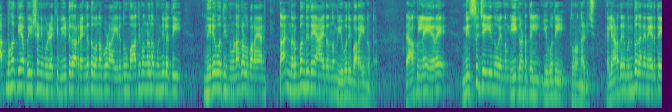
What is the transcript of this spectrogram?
ആത്മഹത്യാ ഭീഷണി മുഴക്കി വീട്ടുകാർ രംഗത്ത് വന്നപ്പോഴായിരുന്നു മാധ്യമങ്ങളുടെ മുന്നിലെത്തി നിരവധി നുണകൾ പറയാൻ താൻ നിർബന്ധിതയായതെന്നും യുവതി പറയുന്നുണ്ട്. രാഹുലിനെ ഏറെ മിസ് ചെയ്യുന്നു എന്നും ഈ ഘട്ടത്തിൽ യുവതി തുറന്നടിച്ചു. കല്യാണത്തിന് മുൻപ് തന്നെ നേരത്തെ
